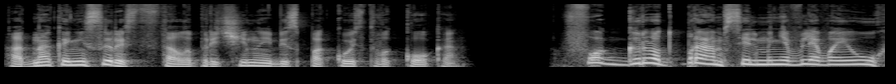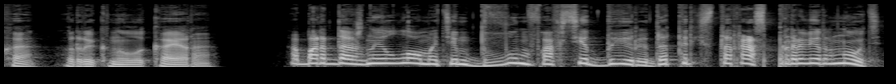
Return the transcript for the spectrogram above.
Однако не сырость стала причиной беспокойства Кока. «Фокгрот Брамсель мне в левое ухо!» — рыкнула Кайра. «Абордажный лом этим двум во все дыры, да триста раз провернуть!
